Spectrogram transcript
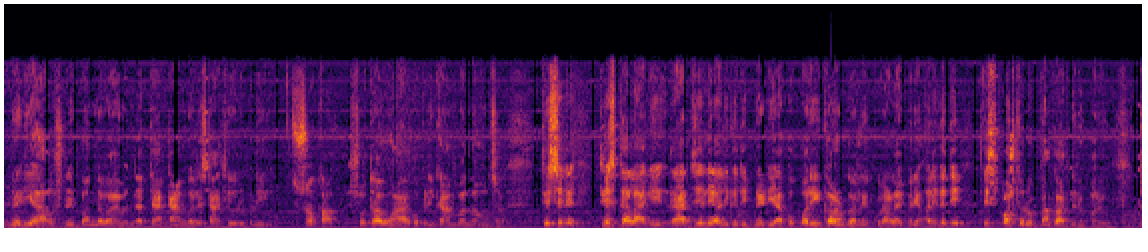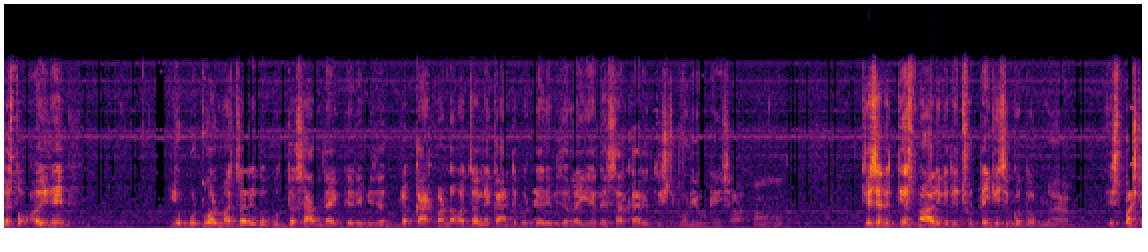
मिडिया हाउस नै बन्द भयो भने त त्यहाँ काम गर्ने साथीहरू पनि स्वत। स्वत उहाँहरूको पनि काम बन्द हुन्छ। त्यसैले त्यसका लागि राज्यले अलिकति मिडियाको वर्गीकरण गर्ने कुरालाई पनि अलिकति स्पष्ट रूपमा गरिदिनु पर्यो। जस्तो अहिले यो बुटवलमा चलेको बुद्ध सामुदायिक टेलिभिजन र काठमाडौँमा चल्ने कान्तिपुर टेलिभिजनलाई हेर्ने सरकारी दृष्टिकोण एउटै छ। त्यसैले त्यसमा अलिकति छुट्टै किसिमको स्पष्ट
